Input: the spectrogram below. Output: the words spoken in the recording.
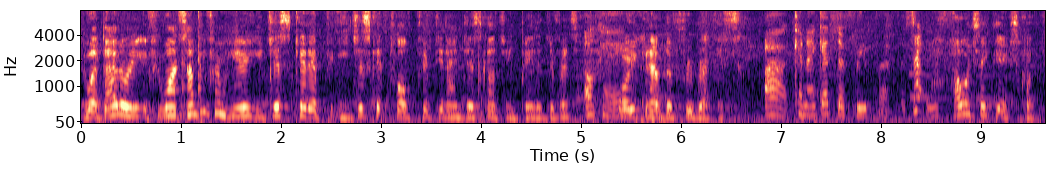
You want that, or if you want something from here, you just get a you just get 12.59 discounts. and You pay the difference. Okay. Or you can have the free breakfast. Ah, can I get the free breakfast, Yeah. please? How would you like the eggs cooked?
